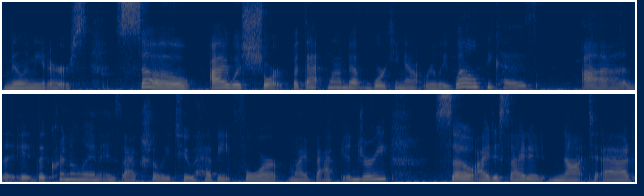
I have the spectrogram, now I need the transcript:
millimeters. So I was short, but that wound up working out really well because uh, the, it, the crinoline is actually too heavy for my back injury. So I decided not to add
